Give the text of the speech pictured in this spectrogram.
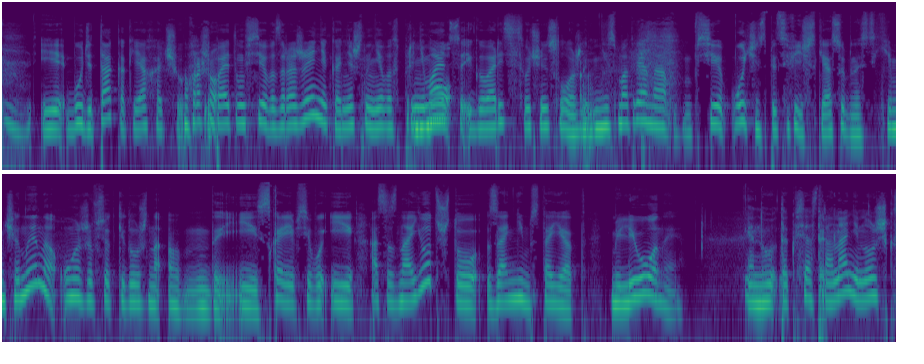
и будет так, как я хочу. Ну, хорошо. И поэтому все возражения, конечно, не воспринимаются, Но... и говорить очень сложно. Несмотря на все очень специфические особенности Ким Чен Ына, он же все-таки должен а, и, скорее всего, и осознает, что за ним стоят миллионы ну, так вся страна так... немножечко,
